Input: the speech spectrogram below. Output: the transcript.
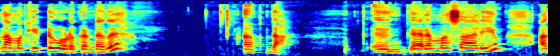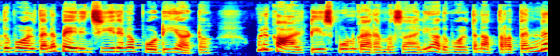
നമുക്കിട്ട് കൊടുക്കേണ്ടത് ഇതാ ഗരം മസാലയും അതുപോലെ തന്നെ പെരിഞ്ചീരക പൊടിയും കേട്ടോ ഒരു കാൽ ടീസ്പൂൺ ഗരം മസാലയും അതുപോലെ തന്നെ അത്ര തന്നെ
